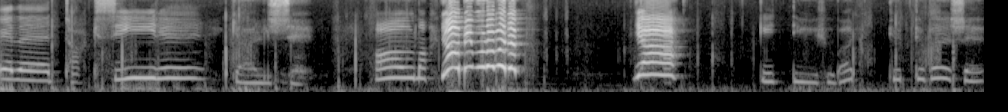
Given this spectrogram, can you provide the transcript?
Evet taksiyle gelse. Alma. Ya bir vuramadım. Ya. Gitti Şubat. Gitti Bese.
